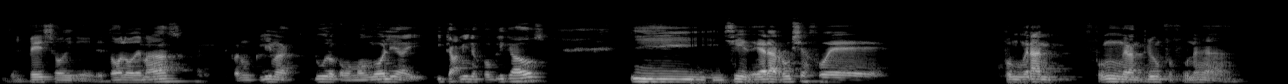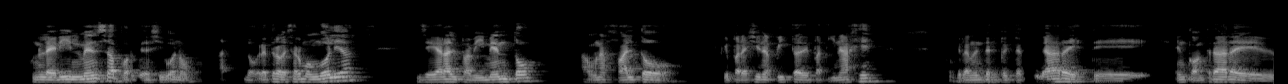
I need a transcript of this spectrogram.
del peso y de, todo lo demás, eh, con un clima duro como Mongolia y, caminos complicados. Y, sí, llegar a Rusia fue, fue un gran, fue un gran triunfo, fue una, una alegría inmensa porque decir, bueno, logré atravesar Mongolia, llegar al pavimento, a un asfalto que parecía una pista de patinaje, porque realmente es espectacular, este, encontrar eh,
